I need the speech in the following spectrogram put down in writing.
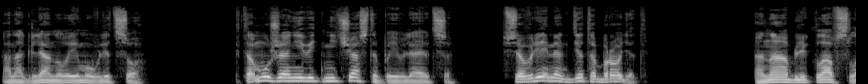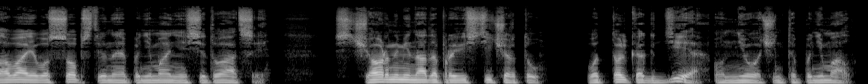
Она глянула ему в лицо. К тому же они ведь не часто появляются. Все время где-то бродят. Она облекла в слова его собственное понимание ситуации. С черными надо провести черту. Вот только где, он не очень-то понимал.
